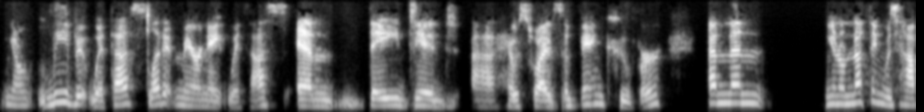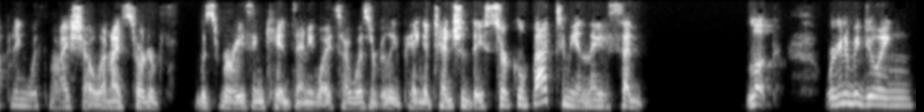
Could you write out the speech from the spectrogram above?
you know, leave it with us, let it marinate with us. And they did uh, Housewives of Vancouver. And then, you know, nothing was happening with my show. And I sort of was raising kids anyway, so I wasn't really paying attention. They circled back to me and they said, look, we're going to be doing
